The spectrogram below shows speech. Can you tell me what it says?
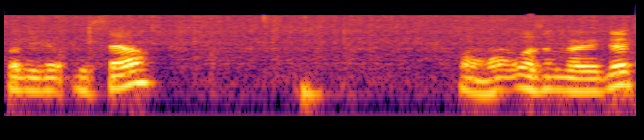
put it up yourself. Well, that wasn't very good.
